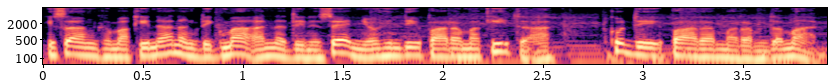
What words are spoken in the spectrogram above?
Isang makina ng digmaan na dinisenyo hindi para makita, kundi para maramdaman.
